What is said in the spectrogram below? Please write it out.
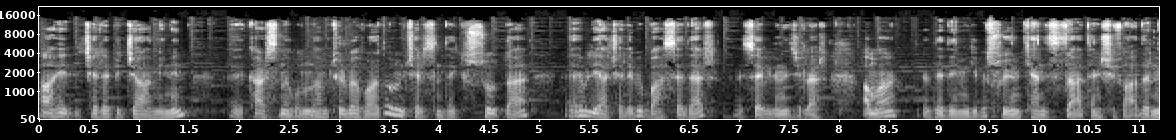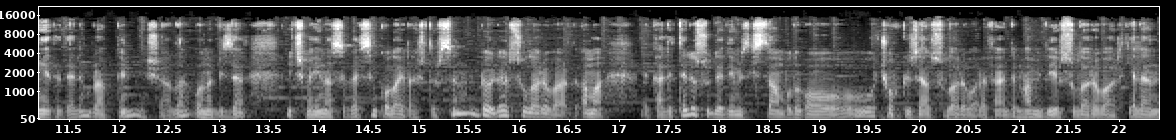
Ahil Çelebi Camii'nin e, karşısında bulunan türbe vardı. Onun içerisindeki su da Evliya Çelebi bahseder sevgili dinleyiciler. Ama dediğim gibi suyun kendisi zaten şifadır. Niyet edelim Rabbim inşallah onu bize içmeyi nasip etsin, kolaylaştırsın. Böyle suları vardır. Ama e, kaliteli su dediğimiz İstanbul'un o çok güzel suları var efendim. Hamidiye suları var. Gelen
